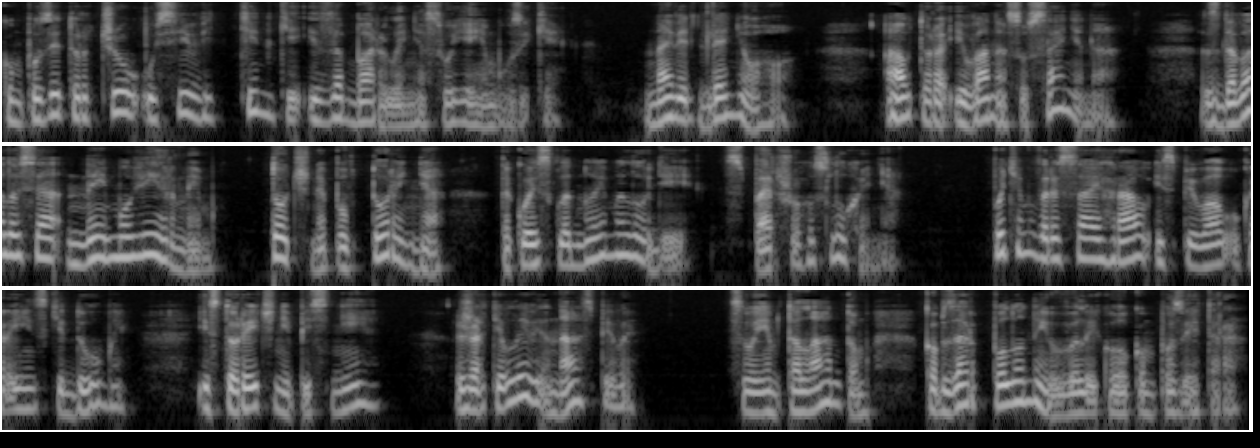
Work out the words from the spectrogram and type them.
Композитор чув усі відтінки і забарвлення своєї музики. Навіть для нього, автора Івана Сусаніна, здавалося неймовірним точне повторення такої складної мелодії з першого слухання. Потім Вересай грав і співав українські думи, історичні пісні, жартівливі наспіви. Своїм талантом Кобзар полонив великого композитора.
